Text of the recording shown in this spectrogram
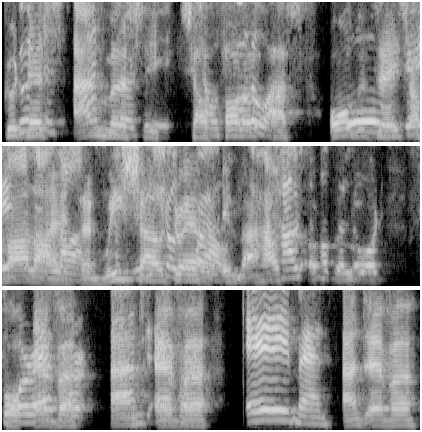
goodness and mercy shall follow us all the days of our lives, and we shall dwell in the house of the Lord forever and ever Amen. and ever.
